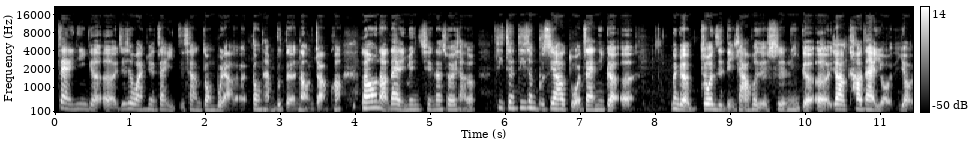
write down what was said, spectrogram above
在那个呃，就是完全在椅子上动不了的，动弹不得那种状况。然后我脑袋里面其实那时候想说，地震，地震不是要躲在那个呃那个桌子底下，或者是那个呃要靠在有有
